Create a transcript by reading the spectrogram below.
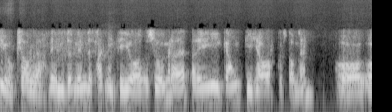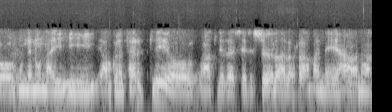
Jú, klálega, við myndum, fagnum því og svo umræðið er bara í gangi hjá orkustofnum Og, og hún er núna í, í ákveðin ferli og allir þessir söglaðal og ramanni hafa núna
